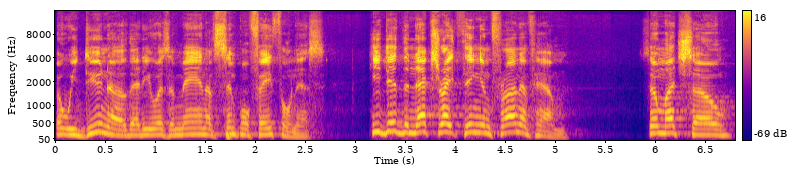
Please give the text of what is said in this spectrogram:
But we do know that he was a man of simple faithfulness. He did the next right thing in front of him. So much so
